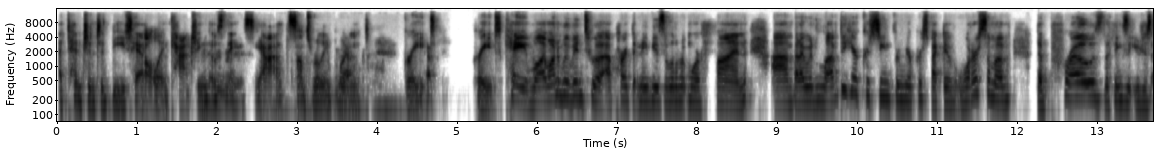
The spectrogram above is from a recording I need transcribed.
attention to detail and catching those mm-hmm. things yeah it sounds really important yeah. great yeah. Great. Okay. Well, I want to move into a, part that maybe is a little bit more fun, um, but I would love to hear, Christine, from your perspective. What are some of the pros, the things that you just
